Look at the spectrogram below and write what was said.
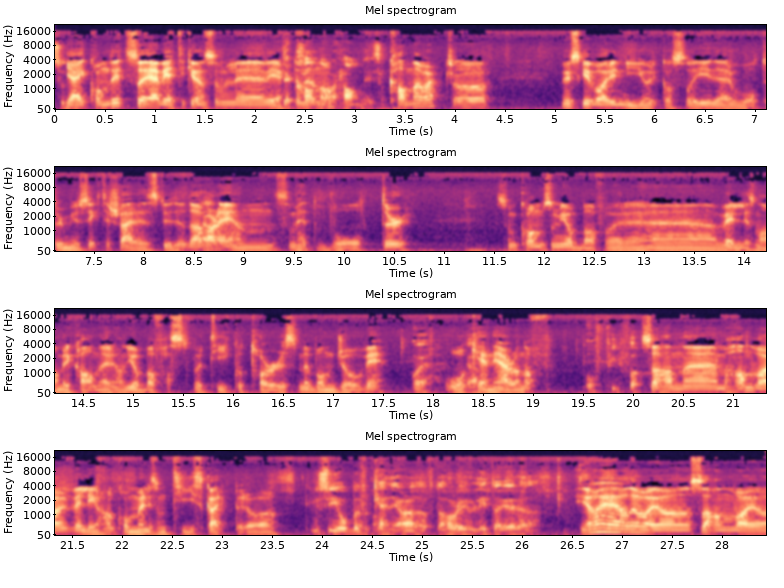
Så jeg kom dit. Så jeg vet ikke hvem som leverte det det, nå. ha han, liksom. Kan ha vært. Og jeg husker vi var i New York også, i det der Water Music, det svære studioet. Da Ja. var det en som het Walter, som kom, som jobba for eh, Veldig sånn amerikaner. Han jobba fast for Tico Torres med Bon Jovi oh, ja. og ja. Kenny Aronoff. Faen. Så han, eh, han var veldig Han kom med liksom ti skarper og Hvis du jobber for Kenny Aronoff, da har du jo litt å gjøre, da. Ja, ja, ja, det var jo Så han var jo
